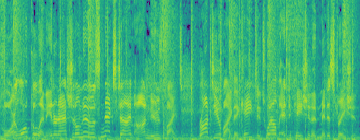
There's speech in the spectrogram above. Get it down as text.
More local and international news next time on News Bites. Brought to you by the K 12 Education Administration.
